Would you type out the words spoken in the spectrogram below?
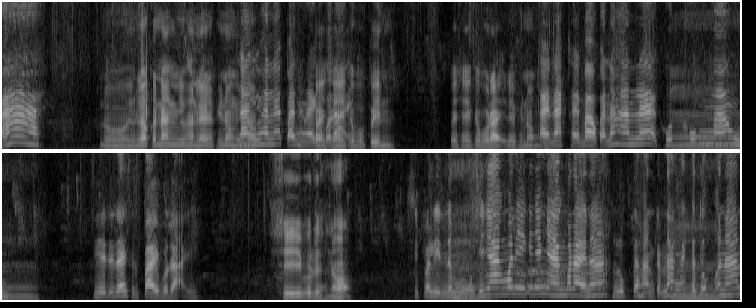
มาโดยเราก็นั่งอยู่หั่นแหล้วพี่น้องนั่งอเนาะยู่หั่นแล้วไปทางไหนไปก็บ่ใช้ได้ก็บ่เป็น ไปใช้ก็บ่ได้เลยพี่น้องไทยนักไทยเบ้ากันนั่นแหละคุดคุ้มเมา อื สิเฮ็ดได้ฉันไปบ่ได้เซไปเลยเนาะ สิปลินน้ำหมูสิย่างมานี่ก็ยังย่างบ่ได้นะลูกทหารก็นั่งในกระตุกอันนั้น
